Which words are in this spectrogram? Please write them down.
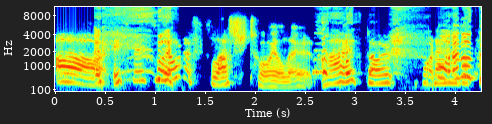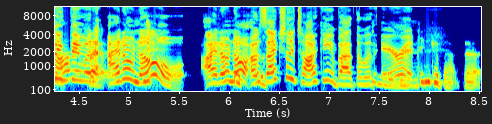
Oh, if there's Like- not a flush toilet, I don't want Well, I don't think they would. I don't know. I don't know. I was actually talking about that with Erin, Think about that.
